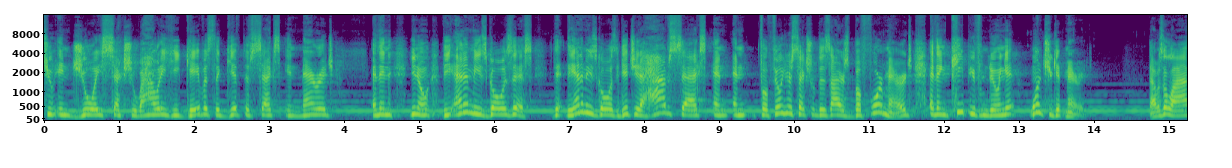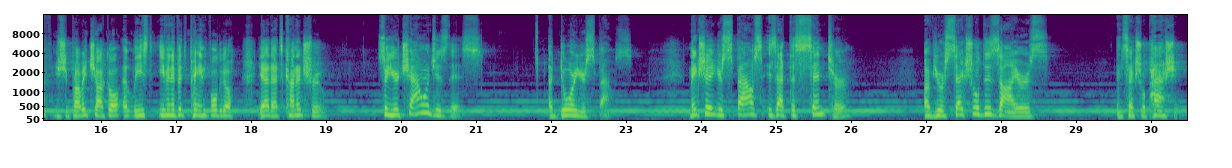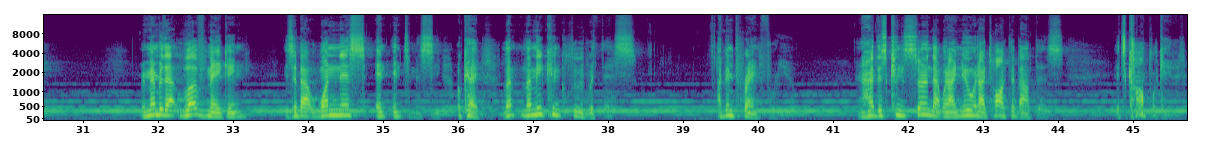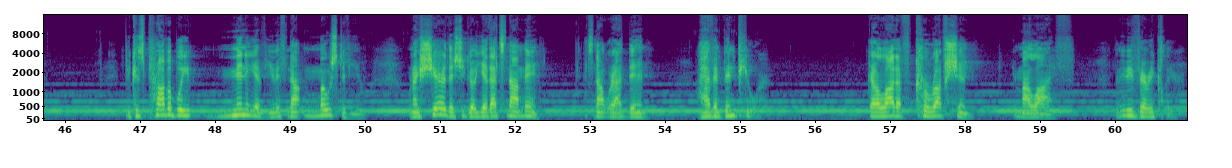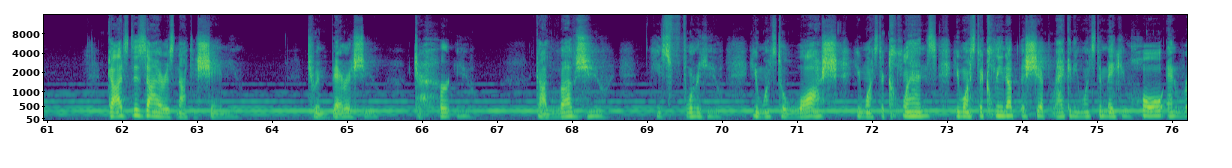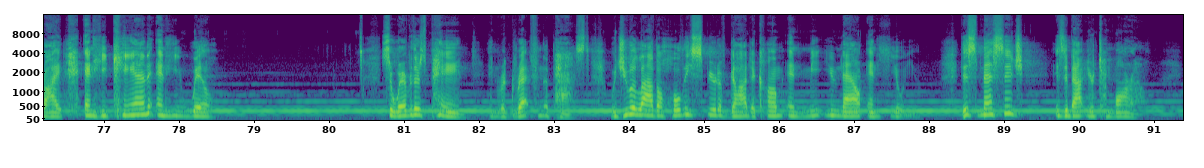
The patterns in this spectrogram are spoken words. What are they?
to enjoy sexuality. He gave us the gift of sex in marriage. And then, you know, the enemy's goal is this the, the, enemy's goal is to get you to have sex and, and fulfill your sexual desires before marriage and then keep you from doing it once you get married. That was a laugh. You should probably chuckle, at least, even if it's painful to go, yeah, that's kind of true. So, your challenge is this adore your spouse. Make sure that your spouse is at the center of your sexual desires and sexual passion. Remember that lovemaking is about oneness and intimacy. Okay, let, let me conclude with this. I've been praying for you. And I had this concern that when I knew and I talked about this, it's complicated. Because probably many of you, if not most of you, when I share this, you go, yeah, that's not me. It's not where I've been. I haven't been pure. Got a lot of corruption in my life. Let me be very clear. God's desire is not to shame you, to embarrass you, to hurt you. God loves you. He's for you. He wants to wash. He wants to cleanse. He wants to clean up the shipwreck and he wants to make you whole and right. And he can and he will. So, wherever there's pain and regret from the past, would you allow the Holy Spirit of God to come and meet you now and heal you? This message is about your tomorrow,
